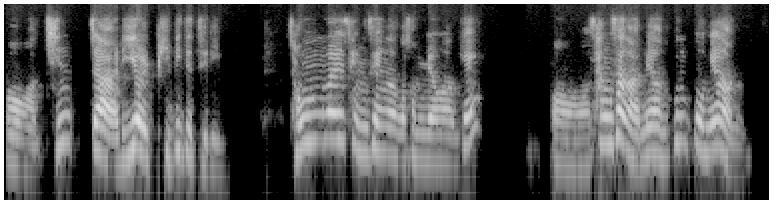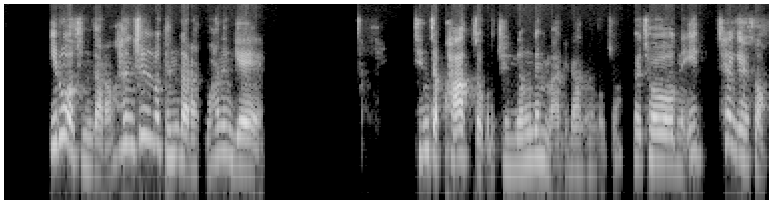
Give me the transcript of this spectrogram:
어, 진짜 리얼 비비드 드림. 정말 생생하고 선명하게 어, 상상하면 꿈꾸면 이루어진다라고 현실로 된다라고 하는 게 진짜 과학적으로 증명된 말이라는 거죠. 그래서 저는 이 책에서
